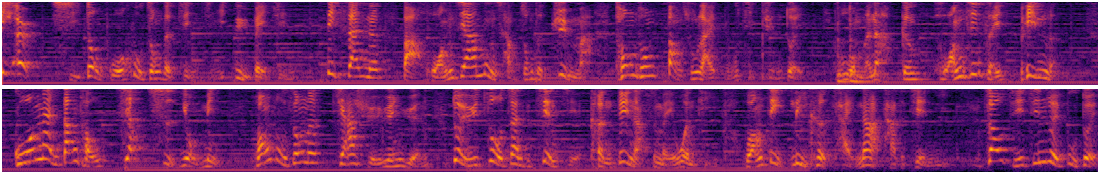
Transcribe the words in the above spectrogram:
第二，启动国库中的紧急预备金；第三呢，把皇家牧场中的骏马通通放出来补给军队。我们啊，跟黄巾贼拼了！国难当头，将士用命。黄甫嵩呢，家学渊源，对于作战的见解肯定啊是没问题。皇帝立刻采纳他的建议，召集精锐部队，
